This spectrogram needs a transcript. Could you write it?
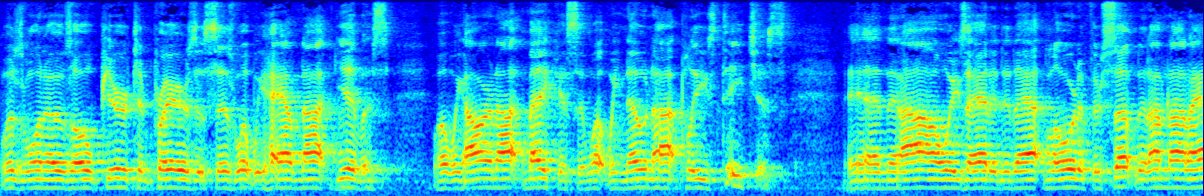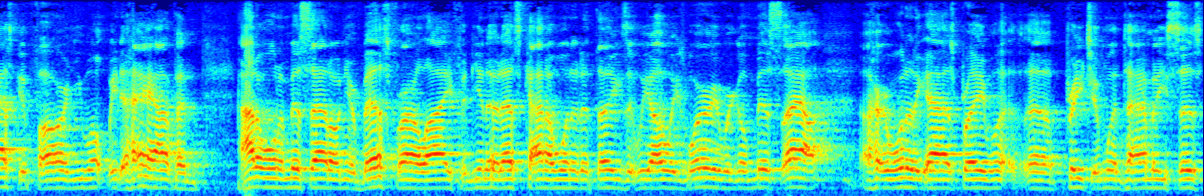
was one of those old Puritan prayers that says, What we have not, give us. What we are not, make us. And what we know not, please teach us. And then I always added to that, Lord, if there's something that I'm not asking for and you want me to have, and I don't want to miss out on your best for our life. And you know, that's kind of one of the things that we always worry we're going to miss out. I heard one of the guys pray, uh, preaching one time, and he says,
